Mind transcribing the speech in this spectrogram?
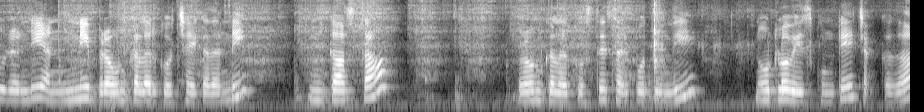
చూడండి అన్నీ బ్రౌన్ కలర్కి వచ్చాయి కదండి. ఇంకాస్త బ్రౌన్ కలర్కి వస్తే సరిపోతుంది. నోట్లో వేసుకుంటే చక్కగా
